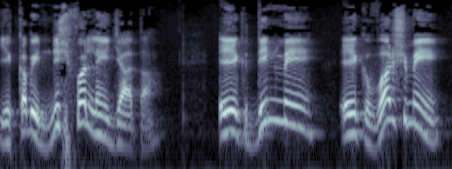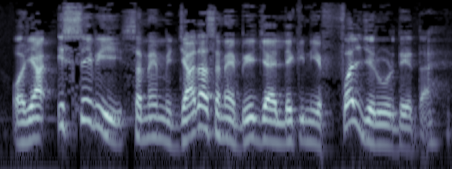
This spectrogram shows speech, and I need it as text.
ये कभी निष्फल नहीं जाता। एक दिन में, एक वर्ष में और या इससे भी समय में ज़्यादा समय बीत जाए, लेकिन ये फल ज़रूर देता है।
